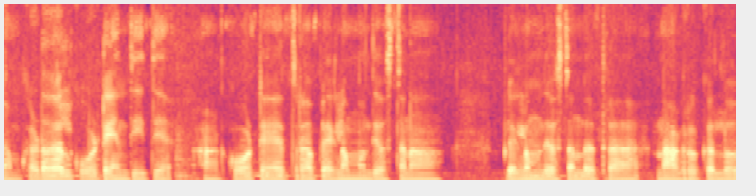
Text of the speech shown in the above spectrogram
ನಮ್ಮ ಕಡಲಲ್ಲಿ ಕೋಟೆ ಅಂತ ಐತೆ. ಆ ಕೋಟೆ ಹತ್ರ ಪ್ಲೇಗ್ಲಮ್ಮನ ದೇವಸ್ಥಾನ. ಪ್ಲೇಗ್ಲಮ್ಮನ ದೇವಸ್ಥಾನದ ಹತ್ರ ನಾಗರಕಲ್ಲು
